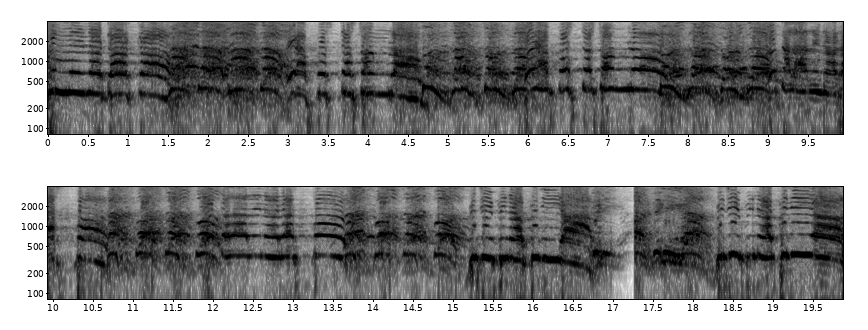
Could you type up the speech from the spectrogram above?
দিল্লি না ঢাকা। এ আপোষটা সংগ্রাম। এ আপোষটা সংগ্রাম। দালালি না রাজপথ। দালালি না রাজপথ। বিজেপি না বিডিআর। বিজেপি না বিডিআর।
